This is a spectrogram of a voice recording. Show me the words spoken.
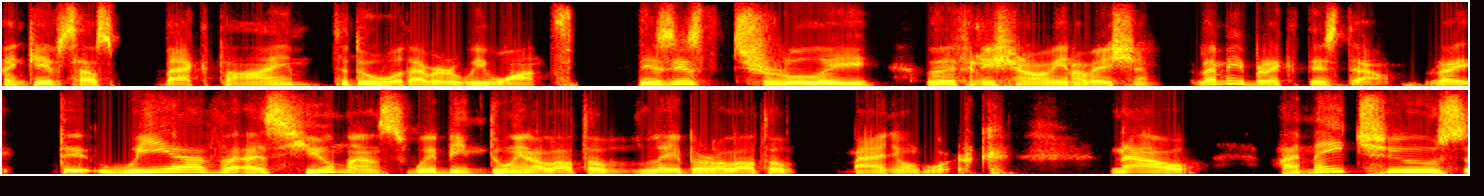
and gives us back time to do whatever we want. This is truly the definition of innovation. Let me break this down, right? We have, as humans, we've been doing a lot of labor, a lot of manual work. Now, I may choose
